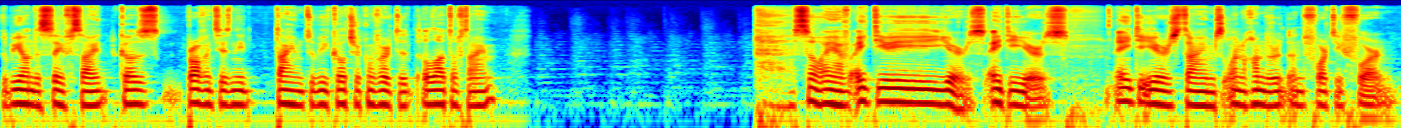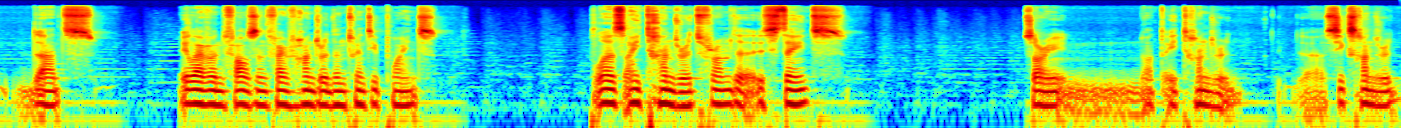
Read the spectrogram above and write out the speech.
to be on the safe side because provinces need time to be culture converted a lot of time so I have 80 years 80 years 80 years times 144 that's 11,520 points plus 800 from the estates sorry not 800 uh, 600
